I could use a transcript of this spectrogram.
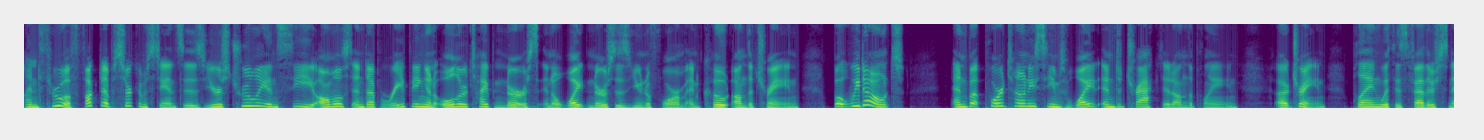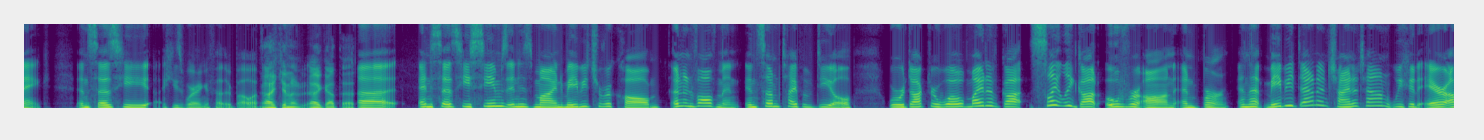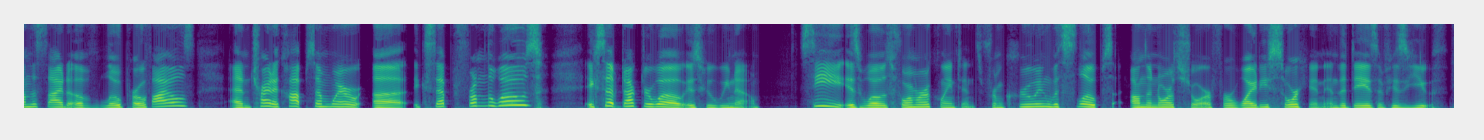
And through a fucked up circumstances, yours truly and C almost end up raping an older type nurse in a white nurse's uniform and coat on the train. But we don't. And but poor Tony seems white and detracted on the plane, uh, train, playing with his feather snake and says he he's wearing a feather boa. I can. I got that. Uh, and says he seems in his mind maybe to recall an involvement in some type of deal where Dr. Wo might have got slightly got over on and burnt, and that maybe down in Chinatown we could err on the side of low profiles and try to cop somewhere uh, except from the woes. Except Dr. Wo is who we know. C is Wo's former acquaintance from crewing with slopes on the North Shore for Whitey Sorkin in the days of his youth.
